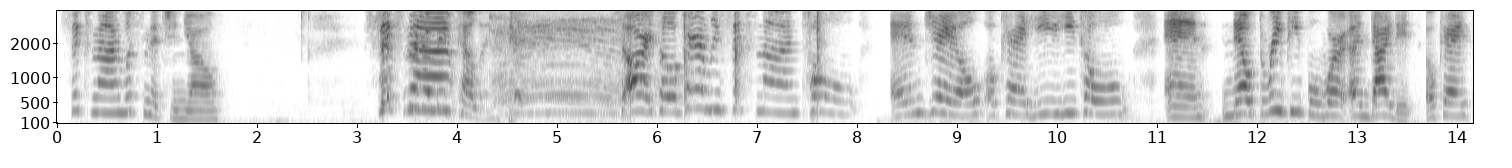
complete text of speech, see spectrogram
six nine was snitching, y'all. Six Nigga nine be telling. so, all right, so apparently six nine told and jail. Okay, he he told, and now three people were indicted. Okay,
